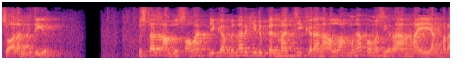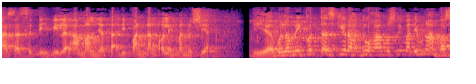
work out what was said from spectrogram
Soalan ketiga. Ustaz Abdul Somad, jika benar hidup dan mati kerana Allah, mengapa masih ramai yang merasa sedih bila amalnya tak dipandang oleh manusia? Dia belum ikut tazkirah duha muslimat Ibnu Abbas.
